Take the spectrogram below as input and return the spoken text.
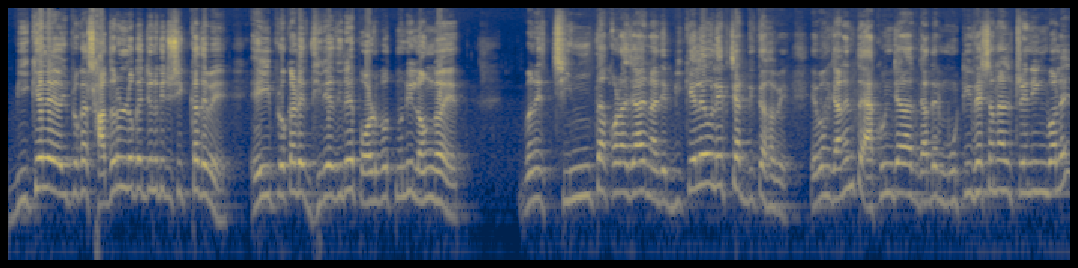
বিকেলে ওই প্রকার সাধারণ লোকের জন্য কিছু শিক্ষা দেবে। এই প্রকারে ধীরে ধীরে পর্বতমণি লঙ্ঘয়েত মানে চিন্তা করা যায় না যে বিকেলেও লেকচার দিতে হবে। এবং জানেন তো, এখন যারা, যাদের মোটিভেশনাল ট্রেনিং বলে,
